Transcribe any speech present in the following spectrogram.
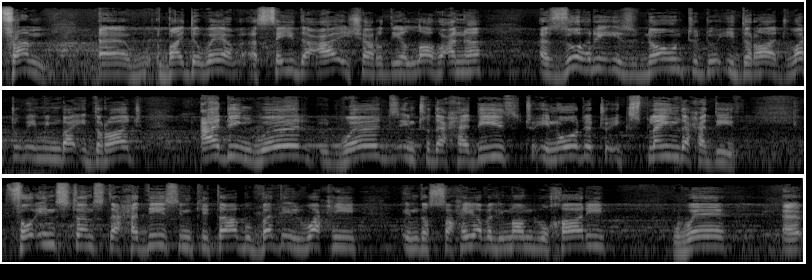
from, uh, by the way of Sayyida Aisha radiallahu anha, Az-Zuhri is known to do idraj. What do we mean by idraj? Adding word, words into the hadith to, in order to explain the hadith. For instance, the hadith in Kitab Bad al-Wahi in the Sahih of Imam Bukhari, where uh,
